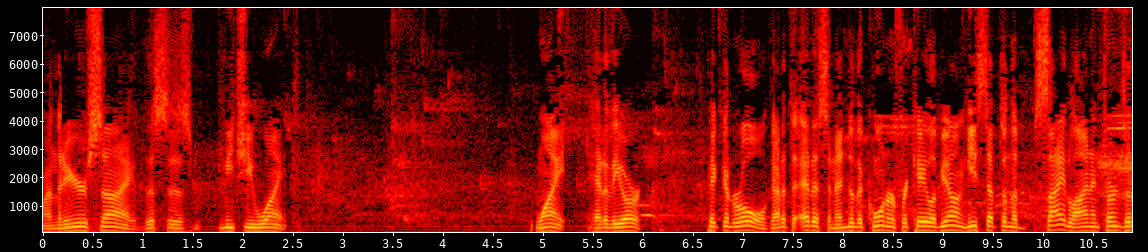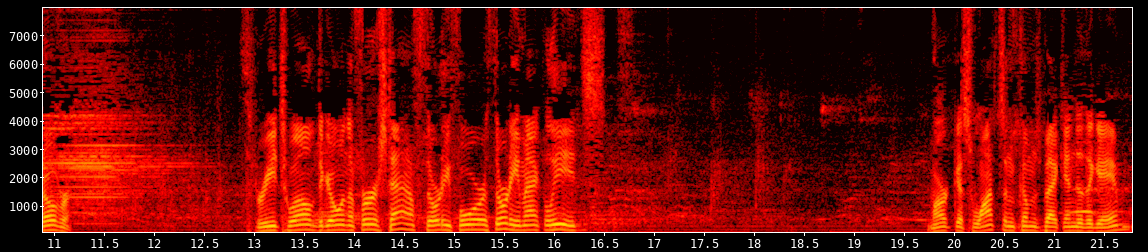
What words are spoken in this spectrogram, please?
On the near side, this is Michi White. White, head of the arc. Pick and roll. Got it to Edison. Into the corner for Caleb Young. He stepped on the sideline and turns it over. 3.12 to go in the first half. 34 30. Mac leads. Marcus Watson comes back into the game.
